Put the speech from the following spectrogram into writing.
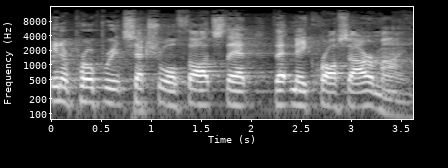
inappropriate sexual thoughts that, that may cross our mind.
